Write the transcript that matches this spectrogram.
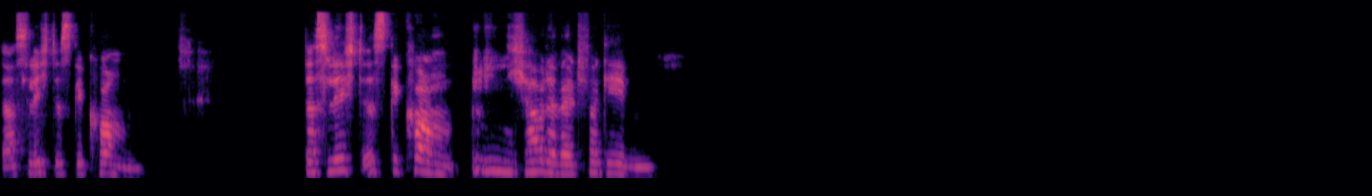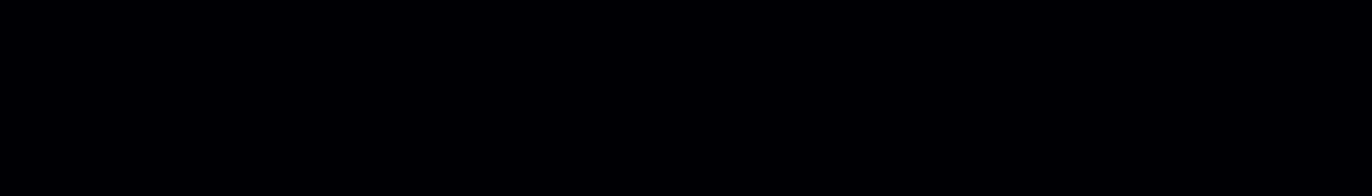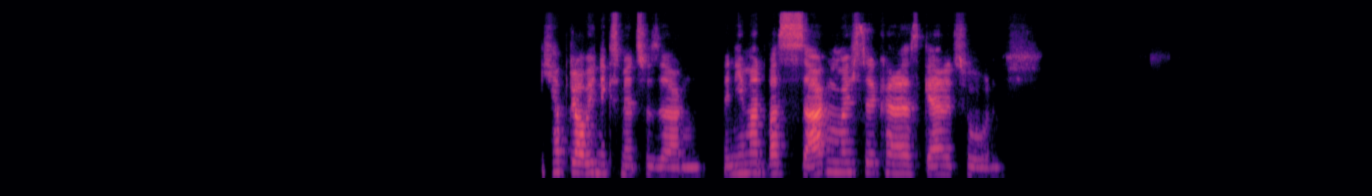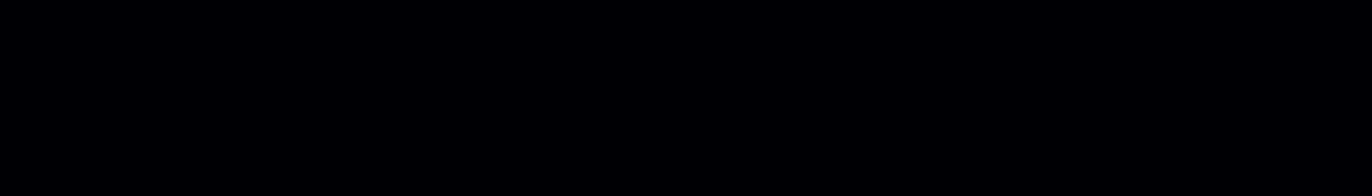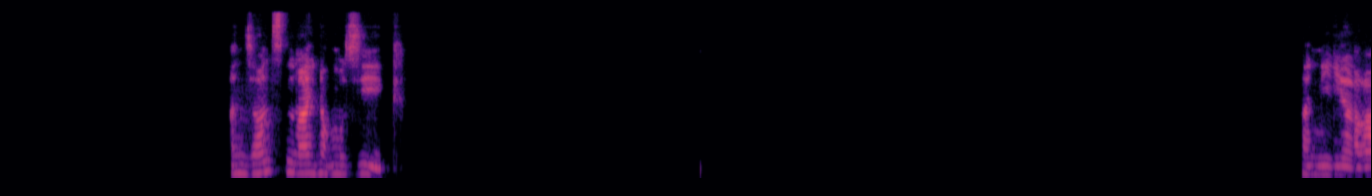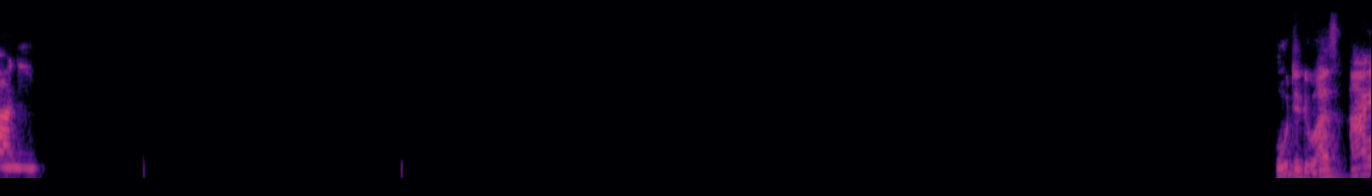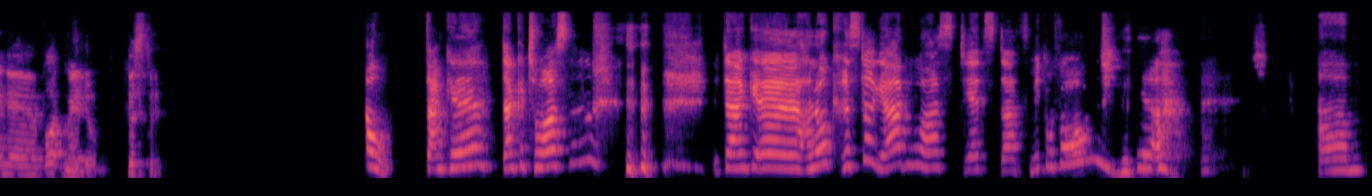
das Licht ist gekommen. Das Licht ist gekommen. Ich habe der Welt vergeben. Ich habe, glaube ich, nichts mehr zu sagen. Wenn jemand was sagen möchte, kann er das gerne tun. Ansonsten mache ich noch Musik. Ania Rani. Ute, du hast eine Wortmeldung. Christel. Oh, danke, danke, Thorsten. Danke. Äh, hallo, Christel. Ja, du hast jetzt das Mikrofon. Ja. Ähm,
